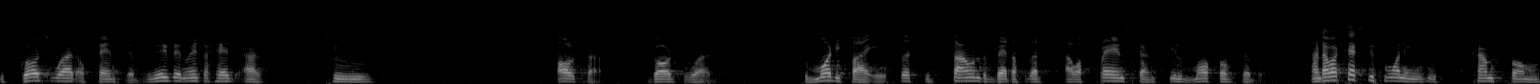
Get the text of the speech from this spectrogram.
If God's word offends them, we even went ahead as to alter God's word, to modify it so it could sound better, so that our friends can feel more comfortable. And our text this morning is, comes from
